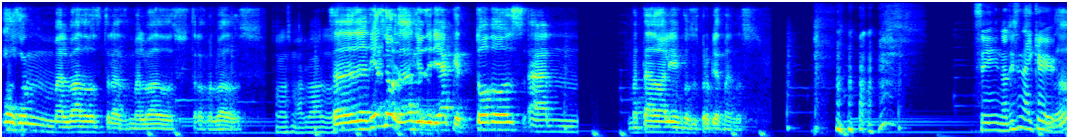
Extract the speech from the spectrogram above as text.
Todos son malvados tras malvados tras malvados. O malvados. sea, desde Díaz Ordaz yo diría que todos han matado a alguien con sus propias manos. Sí, nos dicen ahí que... ¿No?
